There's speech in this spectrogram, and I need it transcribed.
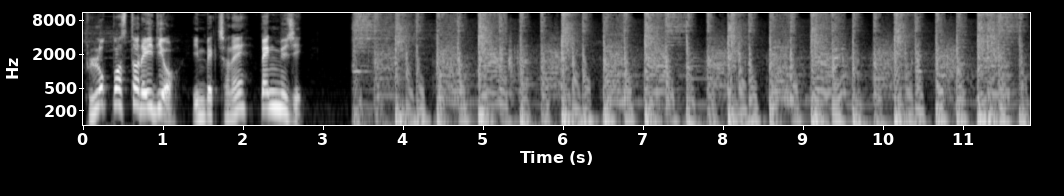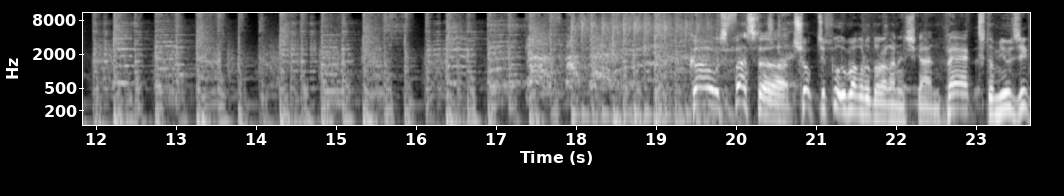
블록버스터 레이디오 임백천의 백뮤직. 고스버스터 추억 찍고 음악으로 돌아가는 시간. Back to the Music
